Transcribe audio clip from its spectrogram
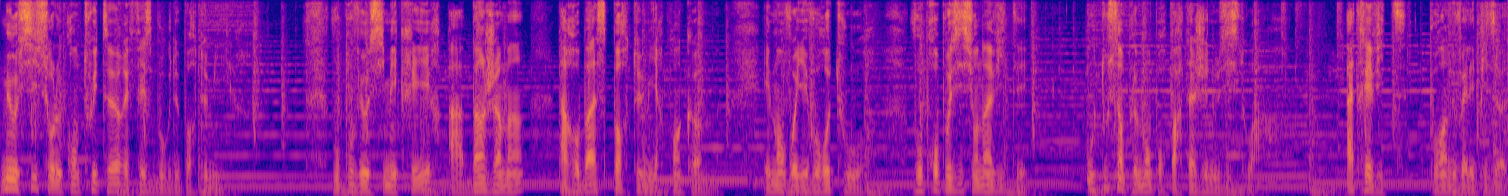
mais aussi sur le compte Twitter et Facebook de Portemire. Vous pouvez aussi m'écrire à benjamin.portemire.com et m'envoyer vos retours, vos propositions d'invités ou tout simplement pour partager nos histoires. A très vite pour un nouvel épisode.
